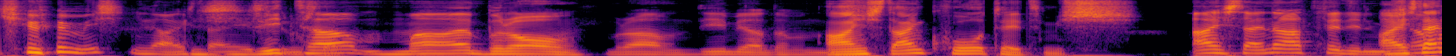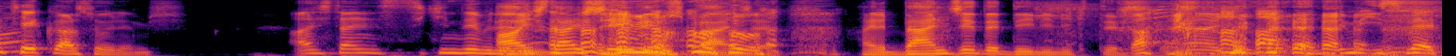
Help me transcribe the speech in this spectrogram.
kimmiş? Yine Einstein Rita Ma Brown. Brown diye bir adamın. Einstein quote etmiş. Einstein'a atfedilmiş Einstein ama tekrar söylemiş. Einstein sikinde bile Einstein değil. şey demiş bence. Hani bence de deliliktir. Değil mi İsmet?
